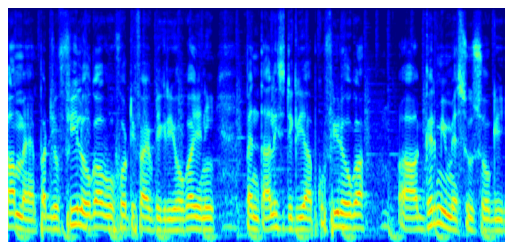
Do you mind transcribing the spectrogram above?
कम है, पर जो फील होगा वो 45 डिग्री होगा, यानी 45 डिग्री आपको फील होगा गर्मी महसूस होगी।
